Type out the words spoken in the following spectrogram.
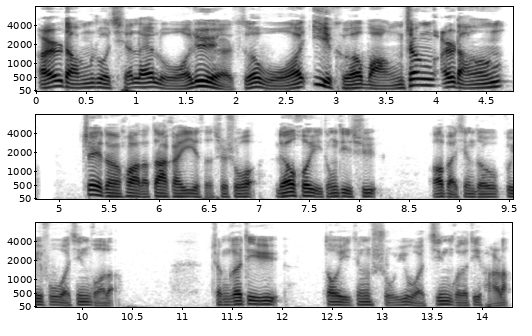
尔等若前来裸掠，则我亦可往征尔等。这段话的大概意思是说，辽河以东地区老百姓都归服我金国了，整个地域都已经属于我金国的地盘了。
